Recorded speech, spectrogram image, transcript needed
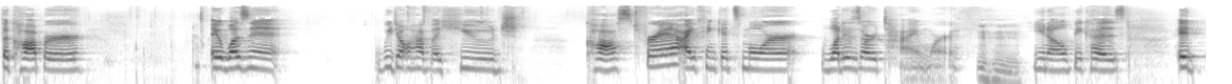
the copper, it wasn't, we don't have a huge cost for it. I think it's more what is our time worth? Mm-hmm. You know, because it,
